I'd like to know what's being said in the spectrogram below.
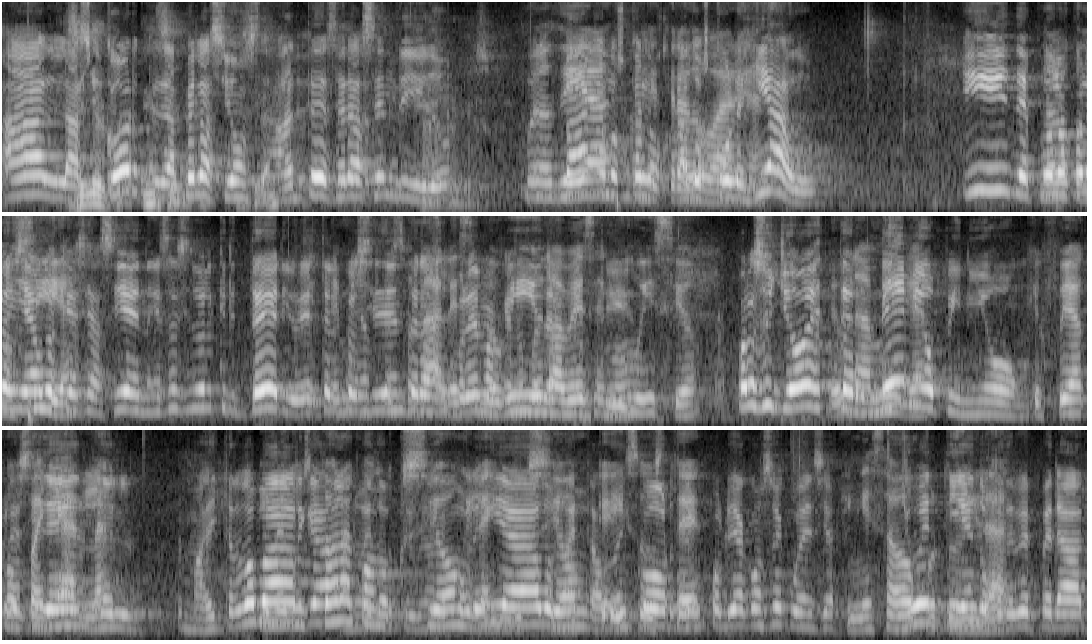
a las cortes de apelación, antes de ser ascendidos, van a los, colegiados. Y después los colegiados que se ascienden. Ese ha sido el criterio. Este es el presidente de la Suprema lo vi una vez en un juicio. Por eso yo externé mi opinión. Que fui a acompañarla. El, magistrado Vargas, me gustó la conducción y la inducción que hizo usted por vía consecuencia. en esa Yo entiendo que debe esperar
